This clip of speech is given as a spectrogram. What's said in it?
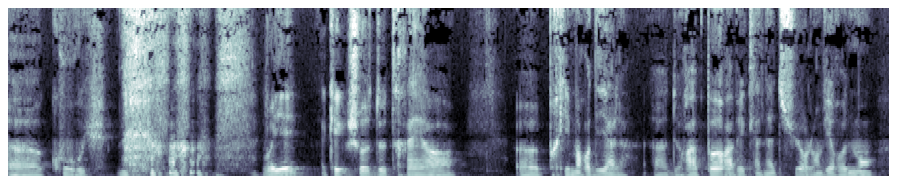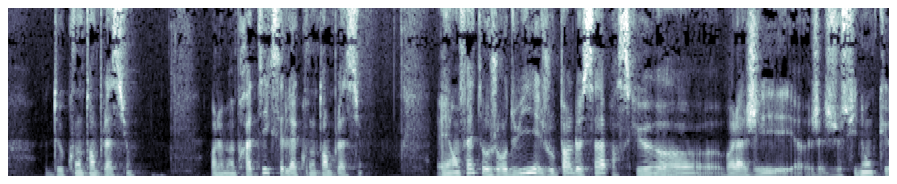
euh, courue. Vous voyez, quelque chose de très euh, euh, primordial, de rapport avec la nature, l'environnement, de contemplation. Voilà, ma pratique, c'est de la contemplation. Et en fait, aujourd'hui, je vous parle de ça parce que voilà, j'ai, je suis donc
